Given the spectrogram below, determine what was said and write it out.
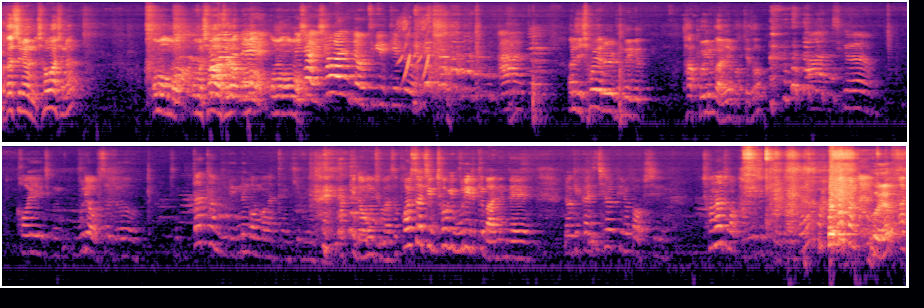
바다 씨는 샤워하시나? 어머 어머 어머 샤워하세요? 샤워하는데 어머 어머 어머. 샤, 샤워하는데 어떻게 이렇게 또. 아, 또. 아니 이 샤워를 근데 이거 다 보이는 거 아니에요 밖에서? 아, 지금 거의 지금 물이 없어도 지금 따뜻한 물이 있는 것만 같은 기분이 밖이 너무 좋아서 벌써 지금 저기 물이 이렇게 많은데 여기까지 채울 필요가 없이 전화도 막 받으시고 그러세요? 뭐예요? 아,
